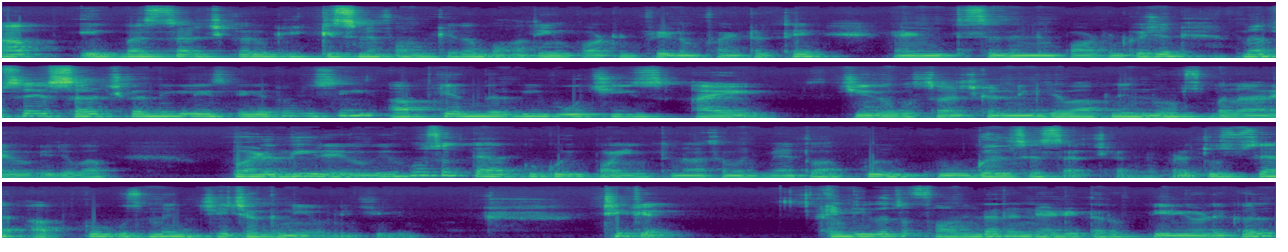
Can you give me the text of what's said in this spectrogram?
आप एक बार सर्च करो कि किसने फॉर्म किया था, बहुत ही इंपॉर्टेंट फ्रीडम फाइटर थे and this is an important question मैं आपसे सर्च करने के लिए इसलिए कहता हूँ जिससे आपके अंदर भी वो चीज़ आए चीज़ों को सर्च करने की, जब आपने नोट्स बना रहे होगे, जब आप पढ़ भी रहे होगे, हो सकता है आपको कोई पॉइंट ना समझ में आए तो आपको गूगल से सर्च करना पड़े तो उससे आपको उसमें झिझक नहीं होनी चाहिए। ठीक है? And he was a founder and editor of periodical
